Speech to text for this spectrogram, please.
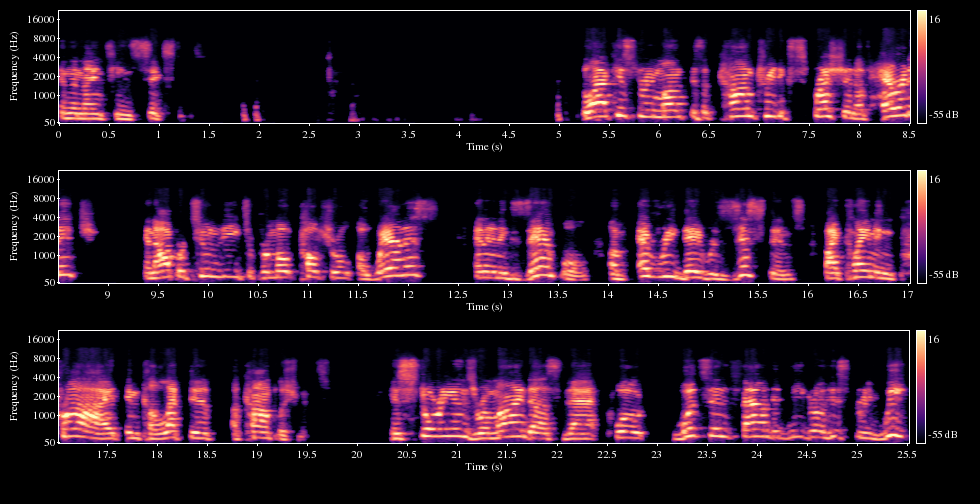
in the 1960s. Black History Month is a concrete expression of heritage, an opportunity to promote cultural awareness, and an example of everyday resistance by claiming pride in collective accomplishments. Historians remind us that, quote, Woodson founded Negro History Week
